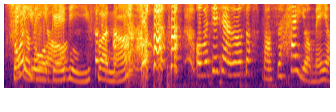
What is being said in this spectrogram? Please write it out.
所以我给你一份啊。我们接下来都说，老师还有没有？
